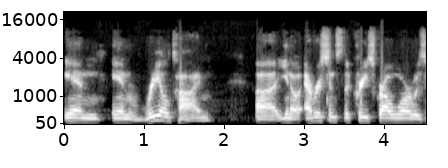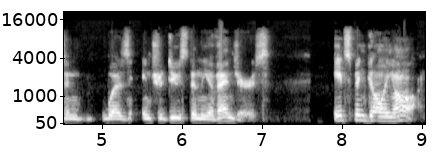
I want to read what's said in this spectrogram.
in in real time uh, you know ever since the kree skrull war was in was introduced in the avengers it's been going on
